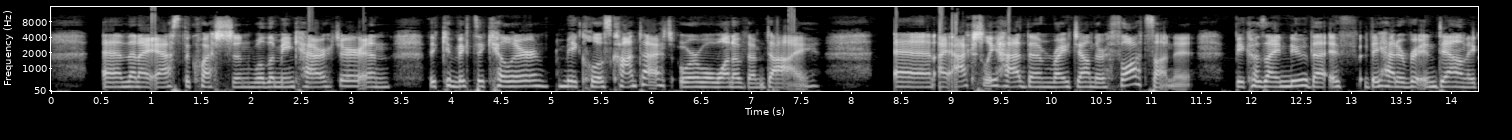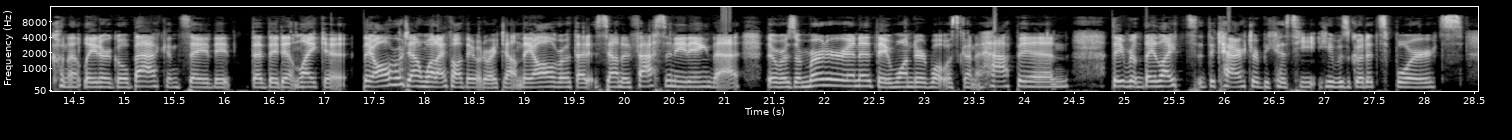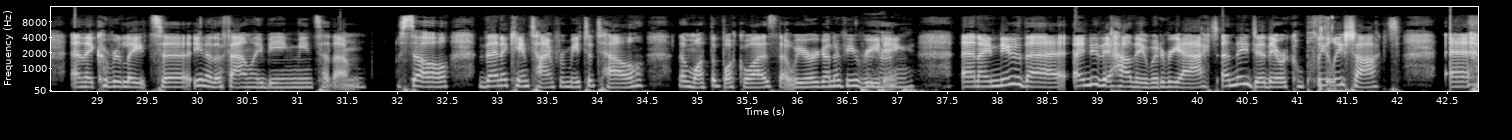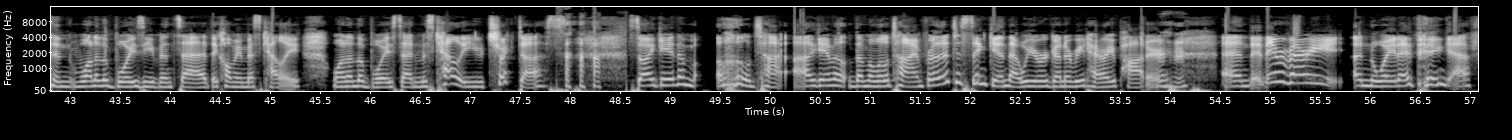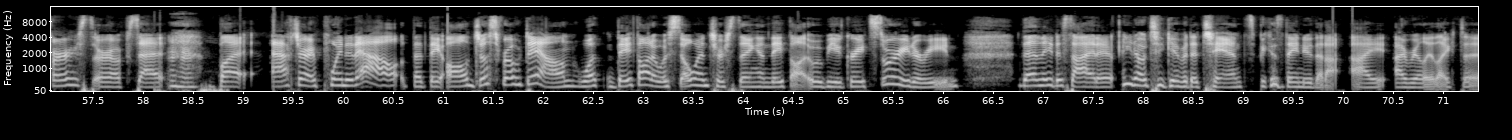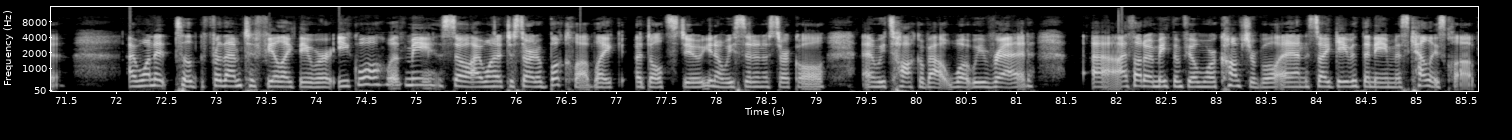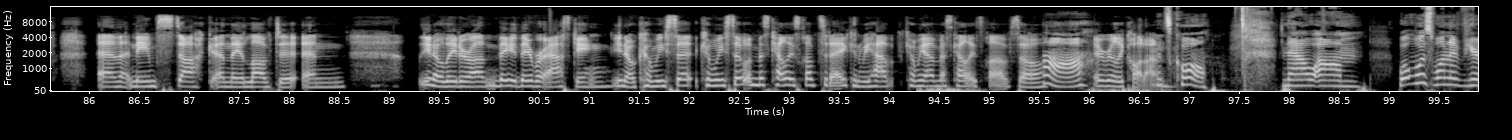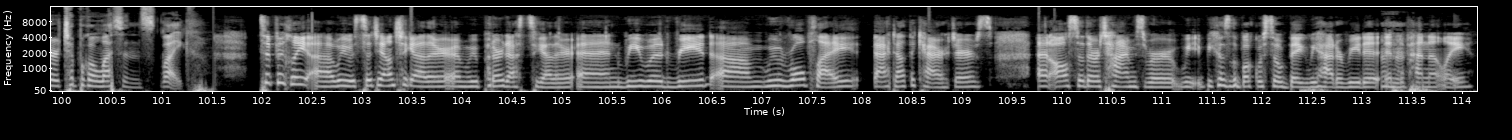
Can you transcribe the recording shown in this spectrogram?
and then I asked the question, will the main character and the convicted killer make close contact or will one of them die? And I actually had them write down their thoughts on it because I knew that if they had it written down, they couldn't later go back and say they, that they didn't like it. They all wrote down what I thought they would write down. They all wrote that it sounded fascinating, that there was a murder in it. They wondered what was going to happen. They re- they liked the character because he he was good at sports and they could relate to you know the family being mean to them. So then it came time for me to tell them what the book was that we were going to be reading. Mm-hmm. And I knew that, I knew that how they would react and they did. They were completely shocked. And one of the boys even said, they call me Miss Kelly. One of the boys said, Miss Kelly, you tricked us. so I gave them a little time. I gave them a little time for it to sink in that we were going to read Harry Potter. Mm-hmm. And they, they, were very annoyed, I think, at first or upset. Mm-hmm. But after I pointed out that they all just wrote down what they thought it was so interesting and they thought it would be a great story to read, then they decided, you know, to give it a chance because they knew that I, I, I really liked it. I wanted to, for them to feel like they were equal with me. So I wanted to start a book club like adults do. You know, we sit in a circle and we talk about what we read uh, I thought it would make them feel more comfortable. And so I gave it the name Miss Kelly's Club. And that name stuck and they loved it. And you know, later on, they, they were asking, you know, can we sit, can we sit with Miss Kelly's club today? Can we have, can we have Miss Kelly's club? So Aww. it really caught on. That's cool. Now, um, what was one of your typical lessons like? Typically, uh, we would sit down together and we put our desks together and we would read, um, we would role play, act out the characters. And also there were times where we, because the book was so big, we had to read it mm-hmm. independently.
